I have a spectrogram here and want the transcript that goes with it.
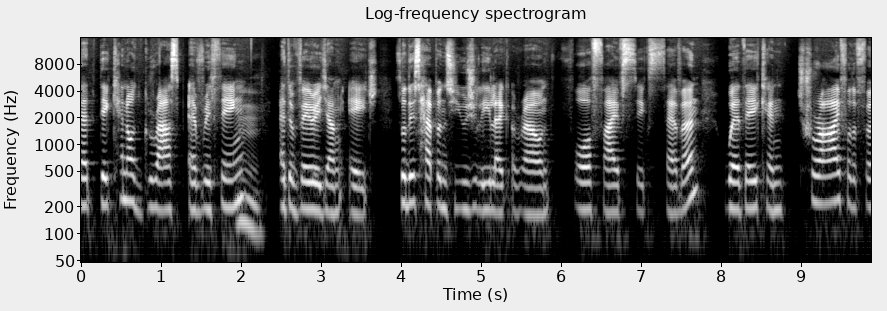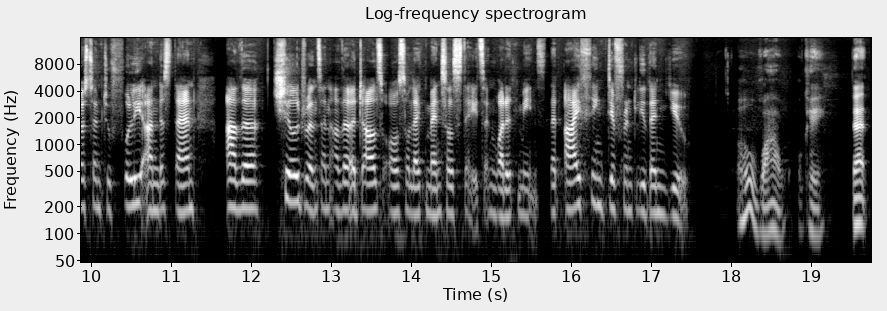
that they cannot grasp everything at a very young age. So this happens usually like around four, five, six, seven, where they can try for the first time to fully understand other children's and other adults also like mental states and what it means that I think differently than you. Oh wow. Okay. That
